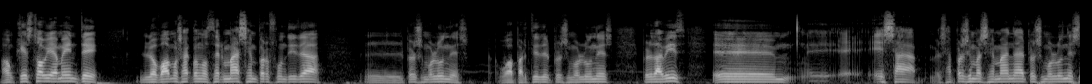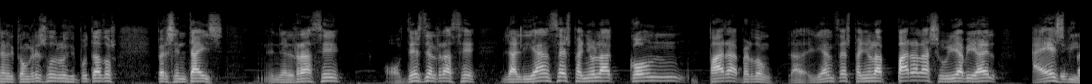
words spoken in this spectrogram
aunque esto obviamente lo vamos a conocer más en profundidad el próximo lunes o a partir del próximo lunes. Pero David, eh, esa, esa próxima semana, el próximo lunes, en el Congreso de los Diputados, presentáis en el RACE o desde el RACE la Alianza Española con para, perdón, la Alianza Española para la Seguridad Vial AESBI.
